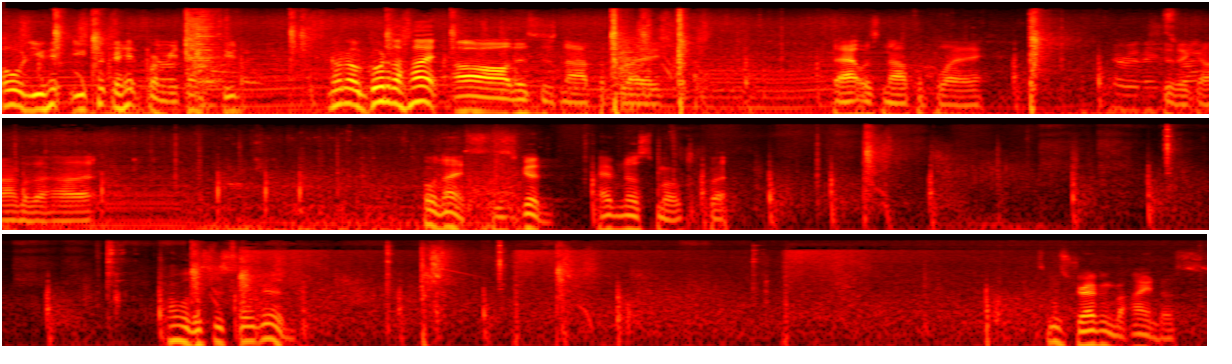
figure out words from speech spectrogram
Oh, you hit you took a hit for me, thanks, dude. No no, go to the hut. Oh, this is not the play. That was not the play. Should have gone to the hut. Oh nice, this is good. I have no smoke, but Oh, this is so good. Someone's driving behind us.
